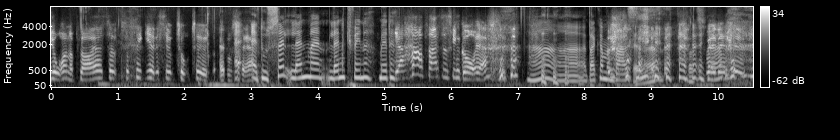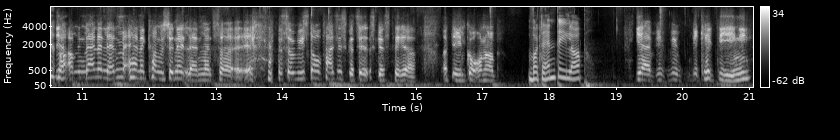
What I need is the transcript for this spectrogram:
jorden og pløjer, så, så frigiver det CO2 til atmosfæren. Er, er du selv landmand, landkvinde med det? Jeg har faktisk en gård, ja. ah, der kan man bare sige. ja, Men, øh, ja, og min mand er landmand, han er konventionel landmand, så, øh, så vi står faktisk og til, skal til at, at dele gården op. Hvordan dele op? Ja, vi, vi, vi kan ikke blive enige.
